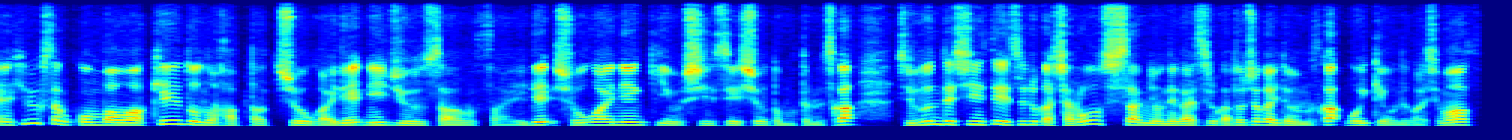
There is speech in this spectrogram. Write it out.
えー、ひろゆきさんこんばんは。軽度の発達障害で23歳で障害年金を申請しようと思ってるんですが、自分で申請するか、社労士さんにお願いするか、どちらがいいと思いますか？ご意見お願いします。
